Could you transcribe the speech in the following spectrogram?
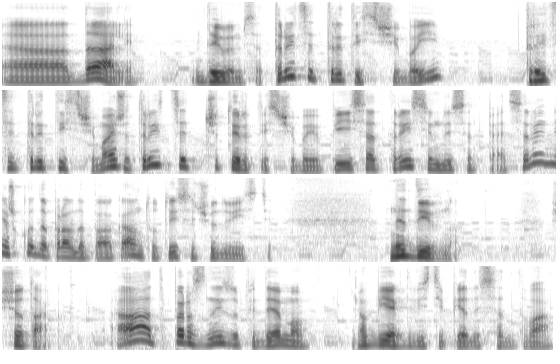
Е, далі. Дивимося: 33 тисячі боїв. 33 тисячі, майже 34 тисячі боїв, 53,75. Середня шкода, правда, по аккаунту 1200. Не дивно, що так. А тепер знизу підемо. Об'єкт 252.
